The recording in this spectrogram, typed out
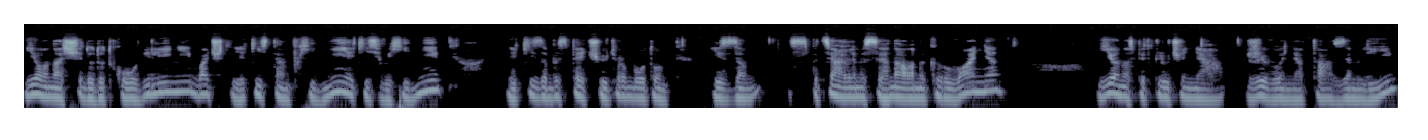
Є у нас ще додаткові лінії, бачите, якісь там вхідні, якісь вихідні, які забезпечують роботу із спеціальними сигналами керування. Є у нас підключення живлення та землі,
